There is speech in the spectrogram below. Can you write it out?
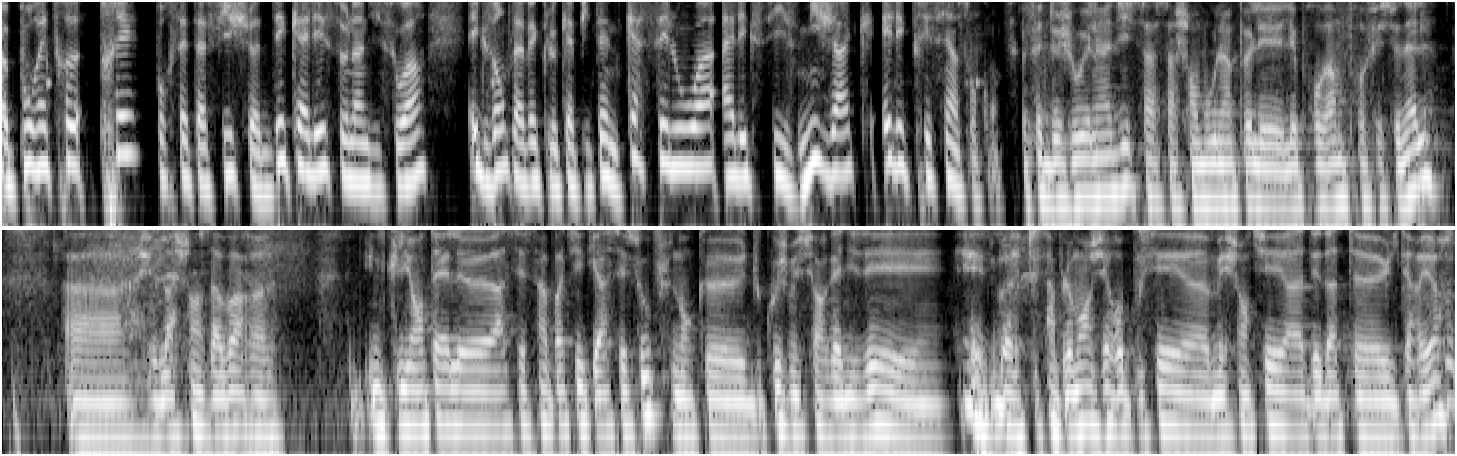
euh, pour être prêts pour cette affiche décalée ce lundi soir. Exemple avec le capitaine cassellois Alexis Mijac, électricien à son compte. Le fait de jouer lundi, ça, ça chamboule un peu les, les programmes professionnels. Euh, J'ai de la chance d'avoir euh, une clientèle euh, assez sympathique et assez souple. Donc, euh, du coup, je me suis organisé et, bah, tout simplement, j'ai repoussé euh, mes chantiers à des dates euh, ultérieures.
